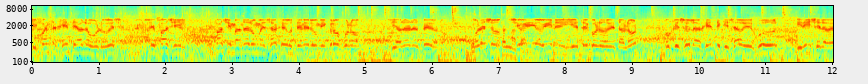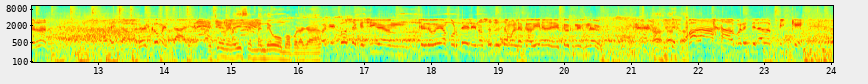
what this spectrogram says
Que cuánta gente habla boludez. Es fácil, es fácil mandar un mensaje o tener un micrófono y hablar al están si hoy matando. día vine y estoy con los de tablón, porque soy la gente que sabe de fútbol y dice la verdad, ¿no? Ahí está, bueno, el comentario. Es que me le dicen vende humo por acá. Cualquier cosa que sigan, que lo vean por tele, nosotros estamos en la cabina de Cockney Va por este lado Piqué.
